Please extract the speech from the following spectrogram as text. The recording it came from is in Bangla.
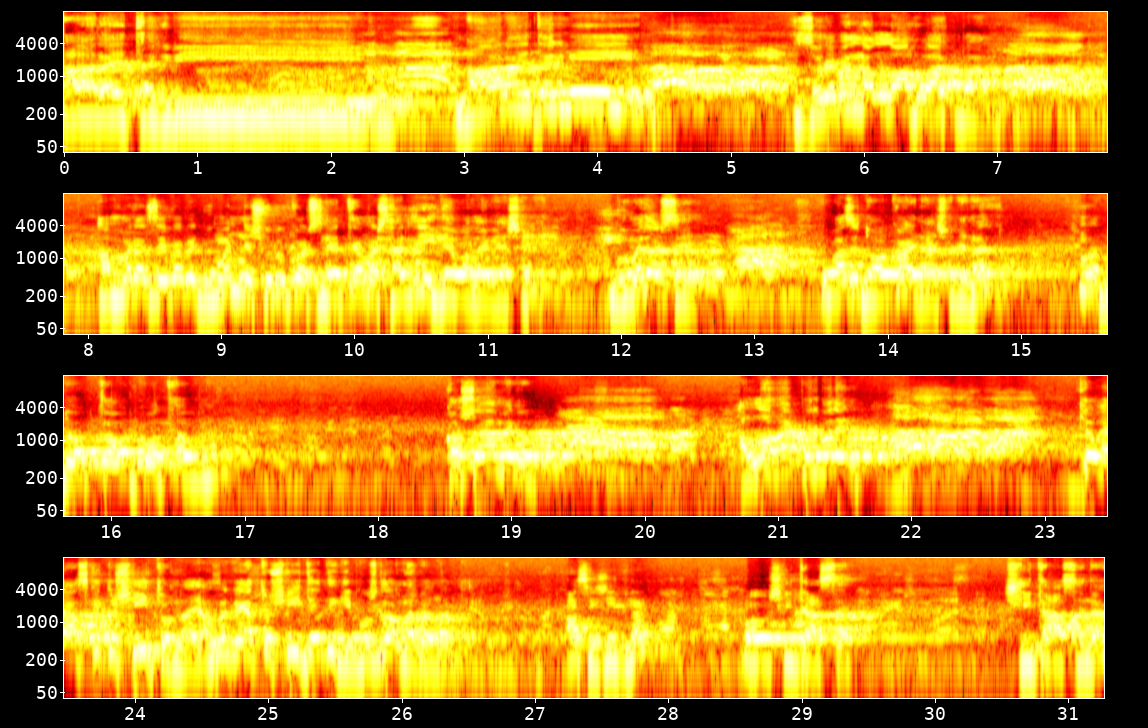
নারায় থাকবীর নারায় থাকবীর জোরে বলেন, আল্লাহ আকবার। আমরা যেভাবে ঘুমানো শুরু করছি, এতে আমার শারীরিক দেওয়া লাগে আসলে। ঘুমে ধরছে? ওয়াজে ডক হয় না আসলে, না? আমার ডক তো কথাও না। কষ্ট হয় আমাকে আল্লাহ আকবর বলেন। কেউ আজকে তো শীতও নাই আমাকে এত শীত এদিকে বুঝলাম না ব্যাপারটা। আছে শীত না? ও শীত আছে। শীত আছে না?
